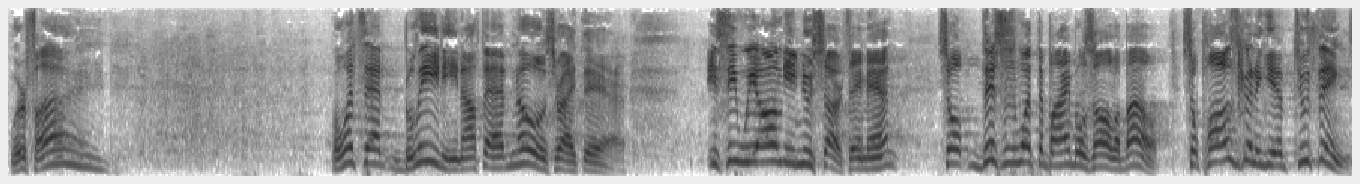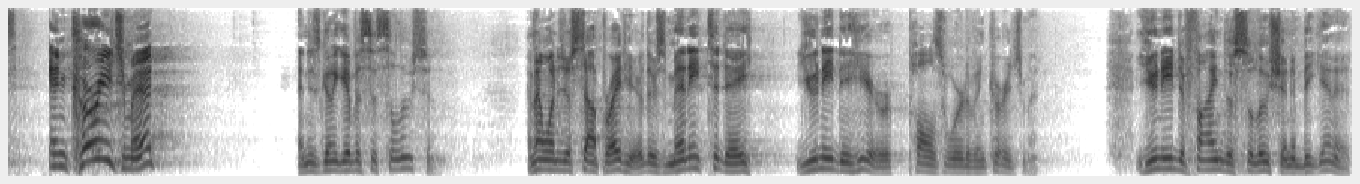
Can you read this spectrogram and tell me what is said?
We're fine. well, what's that bleeding out that nose right there? You see, we all need new starts, amen? So this is what the Bible's all about. So Paul's going to give two things encouragement, and he's going to give us a solution. And I want to just stop right here. There's many today, you need to hear Paul's word of encouragement. You need to find the solution and begin it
